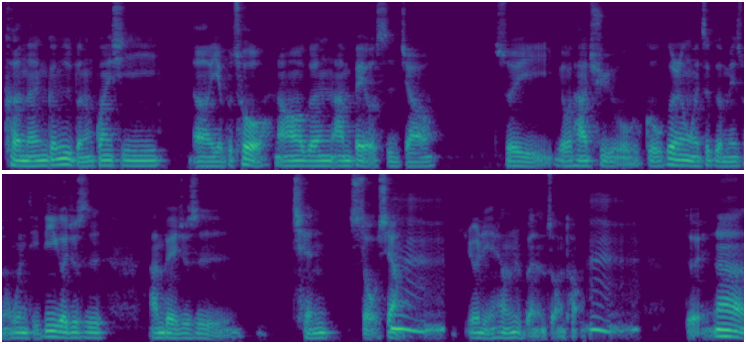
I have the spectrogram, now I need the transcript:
可能跟日本的关系呃也不错，然后跟安倍有私交。所以由他去，我我个人认为这个没什么问题。第一个就是安倍就是前首相，嗯、有点像日本的总统。嗯，对。那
